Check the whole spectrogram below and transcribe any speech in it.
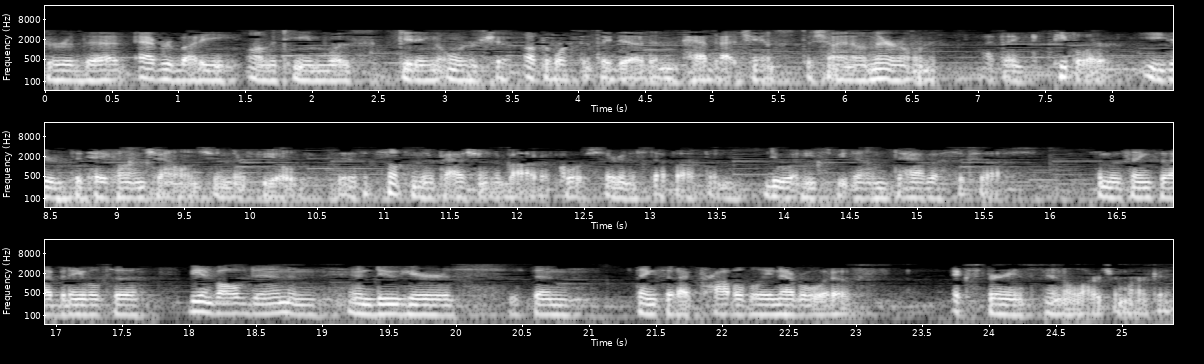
sure that everybody on the team was getting ownership of the work that they did and had that chance to shine on their own. I think people are eager to take on challenge in their field. If it's something they're passionate about, of course, they're going to step up and do what needs to be done to have a success. Some of the things that I've been able to be involved in and, and do here has, has been things that I probably never would have experienced in a larger market.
